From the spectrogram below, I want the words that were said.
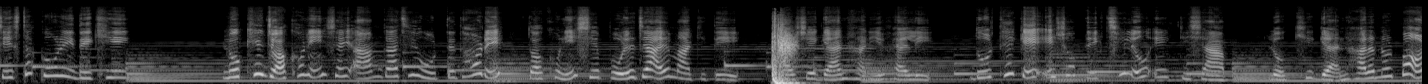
চেষ্টা করে দেখি। লক্ষ্মী যখনই সেই আম গাছে উঠতে ধরে, তখনই সে পড়ে যায় মাটিতে আর সে জ্ঞান হারিয়ে ফেলে। দূর থেকে এসব দেখছিল একটি সাপ। লক্ষ্মী জ্ঞান হারানোর পর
